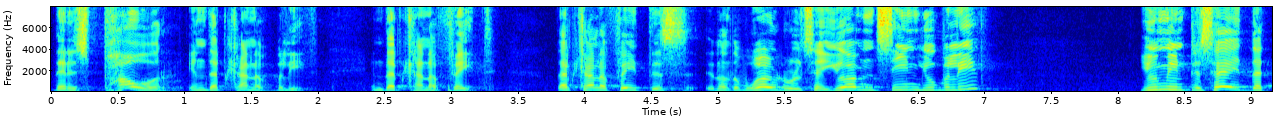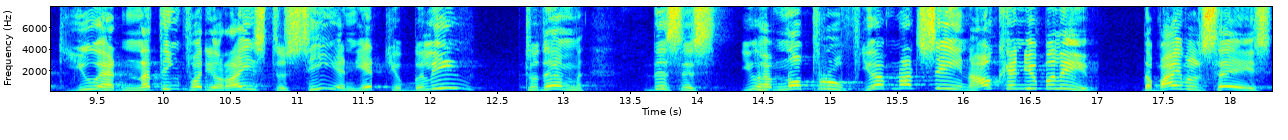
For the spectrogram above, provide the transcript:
There is power in that kind of belief, in that kind of faith. That kind of faith is, you know, the world will say, You haven't seen, you believe? You mean to say that you had nothing for your eyes to see and yet you believe? To them, this is, you have no proof. You have not seen. How can you believe? The Bible says,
